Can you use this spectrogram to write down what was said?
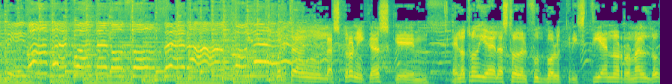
Viene y la cultiva, después de los dos será. Cuentan las crónicas que el otro día el astro del fútbol Cristiano Ronaldo,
